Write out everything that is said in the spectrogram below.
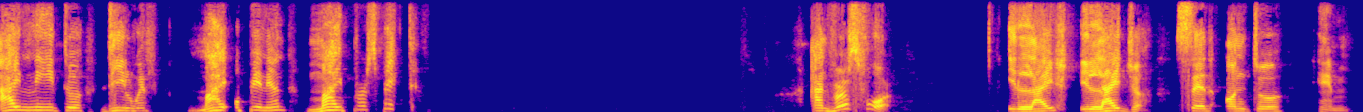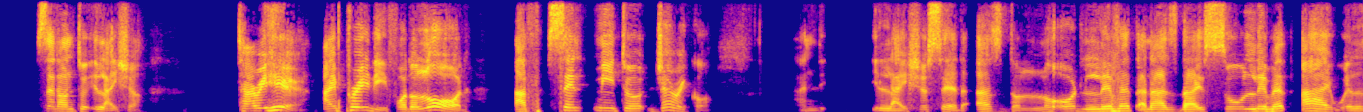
I need to deal with my opinion, my perspective. And verse 4 Elijah, Elijah said unto him, said unto Elisha, Tarry here, I pray thee, for the Lord hath sent me to Jericho. And Elisha said, As the Lord liveth and as thy soul liveth, I will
